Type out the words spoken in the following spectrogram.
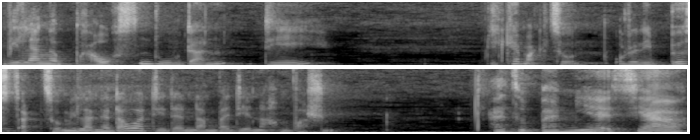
wie lange brauchst du dann die, die Kämmaktion oder die Bürstaktion? Wie lange dauert die denn dann bei dir nach dem Waschen? Also bei mir ist ja,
